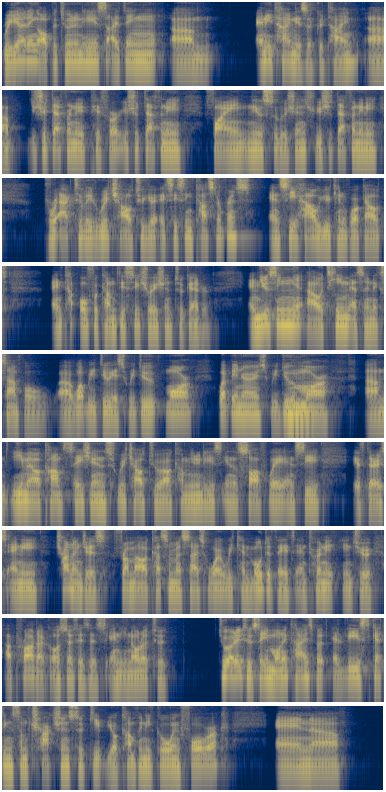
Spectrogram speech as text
Regarding opportunities, I think um, any time is a good time. Uh, you should definitely prefer. You should definitely find new solutions. You should definitely proactively reach out to your existing customers and see how you can work out and overcome this situation together. And using our team as an example, uh, what we do is we do more webinars, we do mm-hmm. more um, email conversations, reach out to our communities in a soft way and see if there is any challenges from our customer side where we can motivate and turn it into a product or services. And in order to too early to say monetize, but at least getting some tractions to keep your company going forward. And uh,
